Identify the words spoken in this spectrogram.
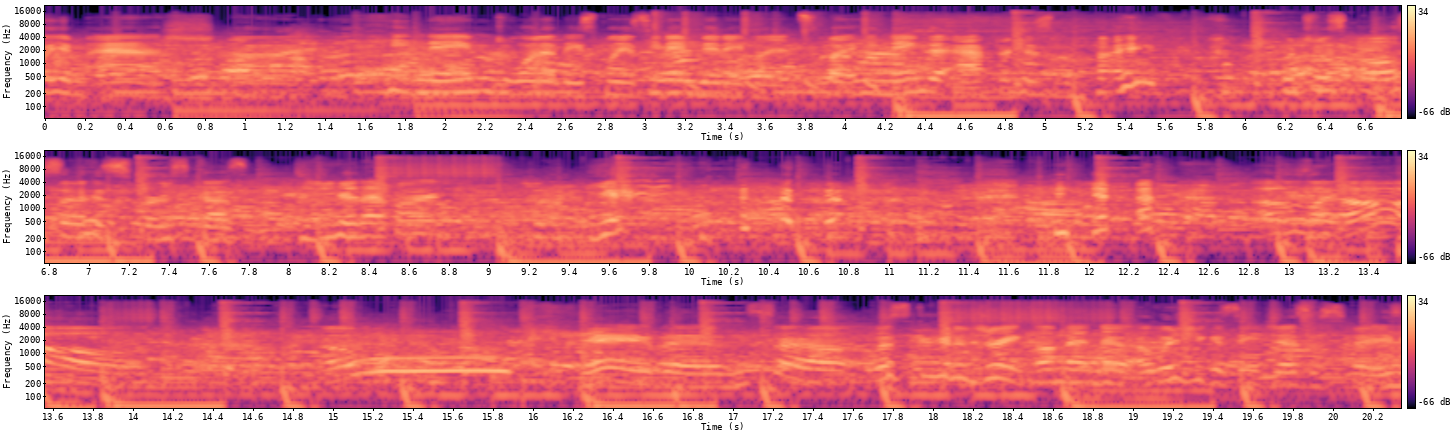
William Ashe, uh, he named one of these plants, he named many plants, but he named it after his wife, which was also his first cousin. Did you hear that part? Yeah. yeah. I was like, oh. Okay then. So let's go get a drink on that note. I wish you could see Jess's face.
